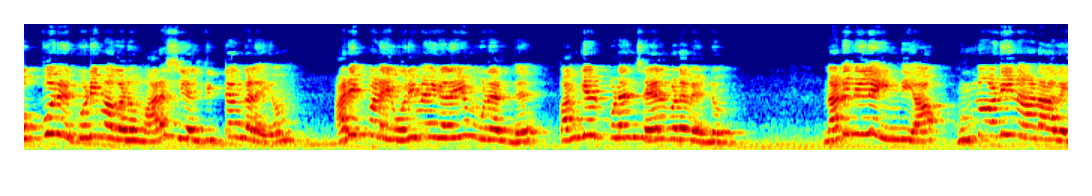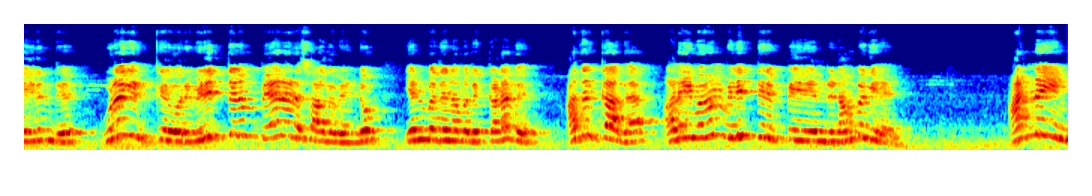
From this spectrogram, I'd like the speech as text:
ஒவ்வொரு குடிமகனும் அரசியல் திட்டங்களையும் அடிப்படை உரிமைகளையும் உணர்ந்து பங்கேற்புடன் செயல்பட வேண்டும். நடுநிலை இந்தியா முன்னோடி நாடாக இருந்து உலகிற்கு ஒரு விழித்தெழும் பேரரசாக வேண்டும் என்பது நமது கனவு. அதற்காக அனைவரும் விழித்திருப்பேன் என்று நம்புகிறேன். அன்னையின்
